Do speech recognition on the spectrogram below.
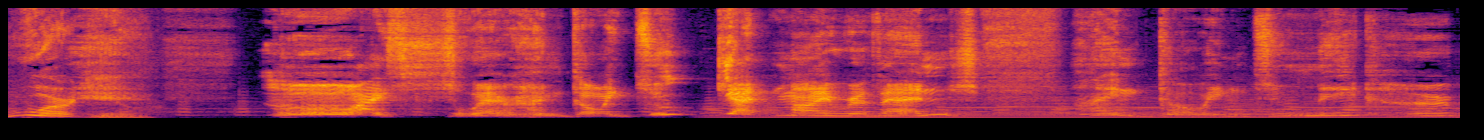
weren't you? Oh, I swear I'm going to get my revenge! I'm going to make her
